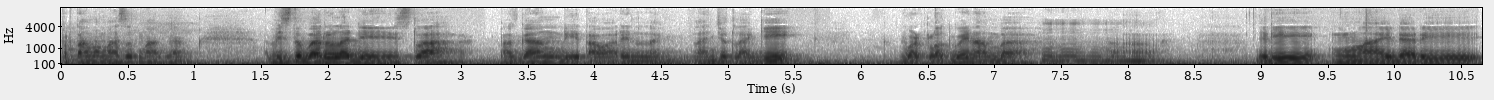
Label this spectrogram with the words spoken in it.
Pertama masuk magang. Habis itu barulah di setelah magang ditawarin lanjut lagi, workload gue nambah. Hmm, hmm. Heeh. jadi mulai dari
